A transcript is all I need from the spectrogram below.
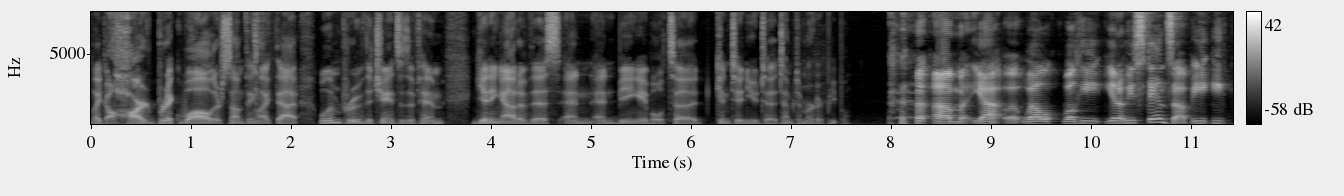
like a hard brick wall or something like that, will improve the chances of him getting out of this and and being able to continue to attempt to murder people. um, yeah. uh, Well, well, he you know he stands up. He, he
